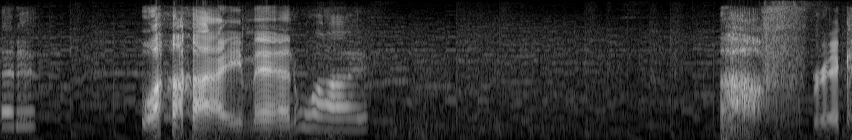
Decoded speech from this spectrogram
get it. Why, man? Why? Oh, frick.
